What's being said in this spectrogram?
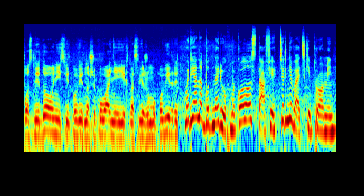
послідовність, відповідно шикування їх на свіжому повітрі. Мар'яна Боднарюк, Микола Остафі, Чернівецький промінь.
